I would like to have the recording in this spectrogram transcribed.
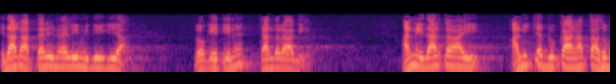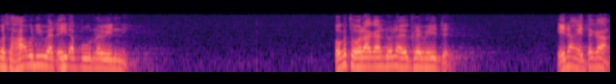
එදාට අත්තරින් වැලී මිදී ගියා. ලෝකේ තියෙන චන්දරාගය. අන්න ඉදාට තමයි අනිත්‍ය දුක්ඛ අනාත්ම අසුභ සහවලි වැටහිලා පූර්ණ වෙන්නේ. ඔක තෝරා ගන්න ඕන ඔය ක්‍රමයට. එහෙනම් එතකන්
